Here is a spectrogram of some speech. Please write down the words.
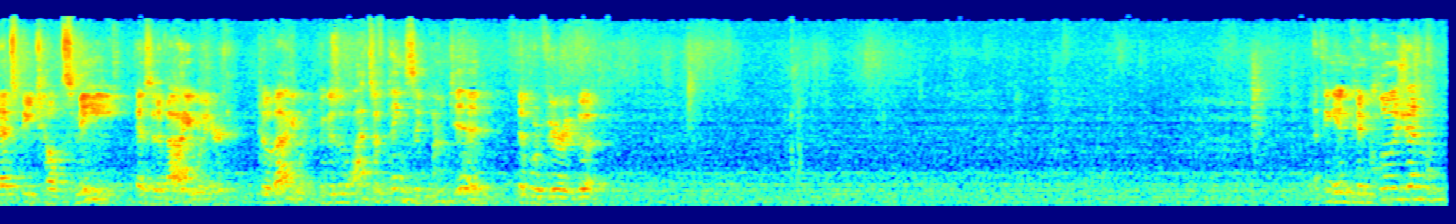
that speech helps me as an evaluator to evaluate because there were lots of things that you did that were very good. Think in conclusion,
